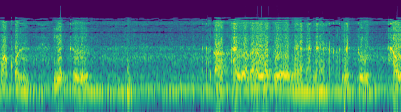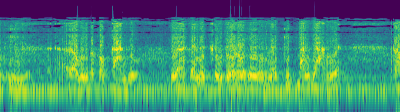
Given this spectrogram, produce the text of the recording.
กว่าคนยึดถือ ก็ท่านเราก็ต้องนึกดูเองแล้วกันนะนึกดูเท่าที่เรามีประสบการณ์อยู่ หรืออาจจะนึกถึงตัวเราเองในกิจบางอย่างเนี่ย เรา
